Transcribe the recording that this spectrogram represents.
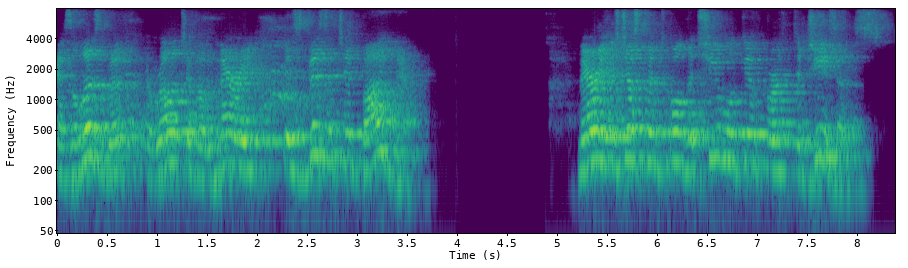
as Elizabeth, a relative of Mary, is visited by Mary. Mary has just been told that she will give birth to Jesus.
